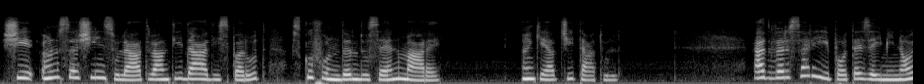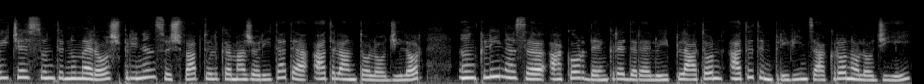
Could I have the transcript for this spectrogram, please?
și însă și insula Atlantida a dispărut, scufundându-se în mare. Încheiat citatul. Adversarii ipotezei minoice sunt numeroși prin însuși faptul că majoritatea atlantologilor înclină să acorde încredere lui Platon atât în privința cronologiei,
